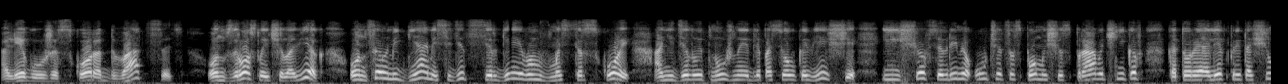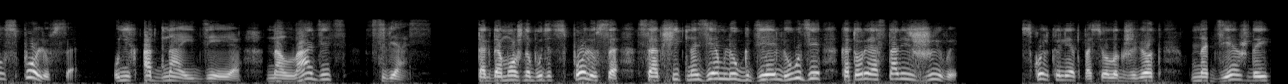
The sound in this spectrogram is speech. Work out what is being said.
Олегу уже скоро двадцать, он взрослый человек, он целыми днями сидит с Сергеевым в мастерской, они делают нужные для поселка вещи и еще все время учатся с помощью справочников, которые Олег притащил с полюса. У них одна идея — наладить связь. Тогда можно будет с полюса сообщить на Землю, где люди, которые остались живы. Сколько лет поселок живет надеждой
